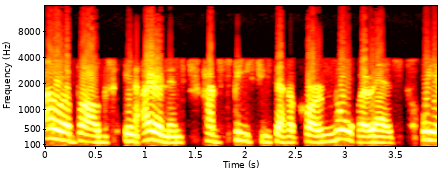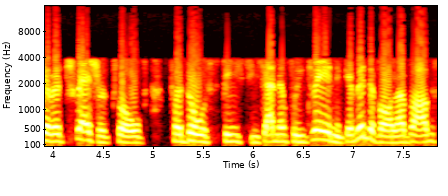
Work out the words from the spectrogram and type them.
Our bogs in Ireland have species that occur nowhere else. We are a treasure trove for those species, and if we drain and get rid of all our bogs,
